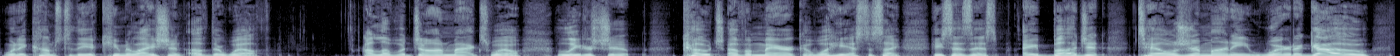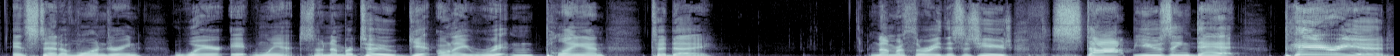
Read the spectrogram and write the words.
when it comes to the accumulation of their wealth. I love what John Maxwell, leadership coach of America, what he has to say. He says this A budget tells your money where to go instead of wondering where it went. So, number two, get on a written plan today. Number three, this is huge. Stop using debt, period.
